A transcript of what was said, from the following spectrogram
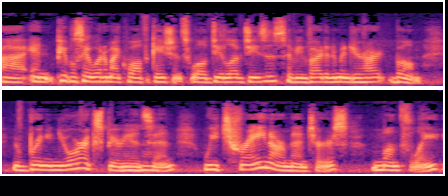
Uh, and people say, "What are my qualifications?" Well, do you love Jesus? Have you invited him into your heart? Boom! You're bringing your experience in. We train our mentors monthly.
